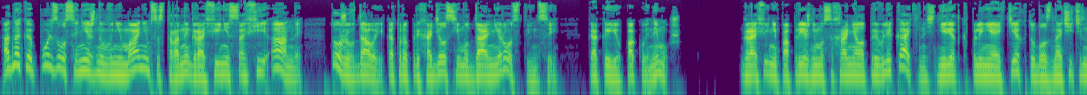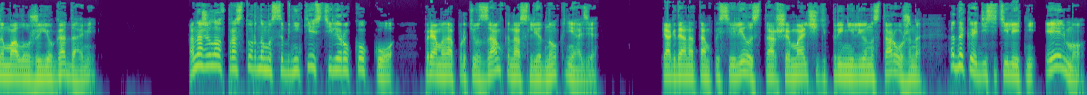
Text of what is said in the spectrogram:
однако пользовался нежным вниманием со стороны графини Софии Анны – тоже вдовы, которая приходилась ему дальней родственницей, как и ее покойный муж. Графиня по-прежнему сохраняла привлекательность, нередко пленяя тех, кто был значительно моложе ее годами. Она жила в просторном особняке в стиле рококо, прямо напротив замка наследного князя. Когда она там поселилась, старшие мальчики приняли ее настороженно, однако десятилетний Эльмо,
